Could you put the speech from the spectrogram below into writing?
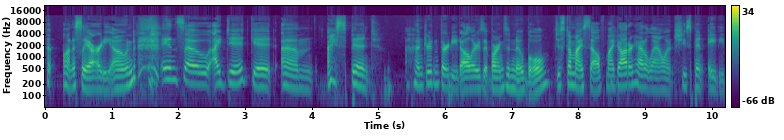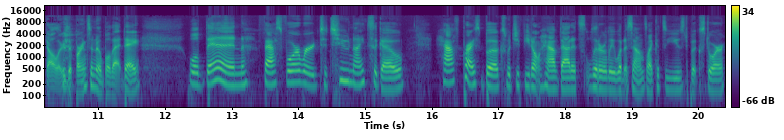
honestly I already owned. And so I did get, um, I spent $130 at Barnes and Noble just on myself. My daughter had allowance. She spent $80 at Barnes and Noble that day. Well, then fast forward to two nights ago, half price books, which if you don't have that, it's literally what it sounds like. It's a used bookstore.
